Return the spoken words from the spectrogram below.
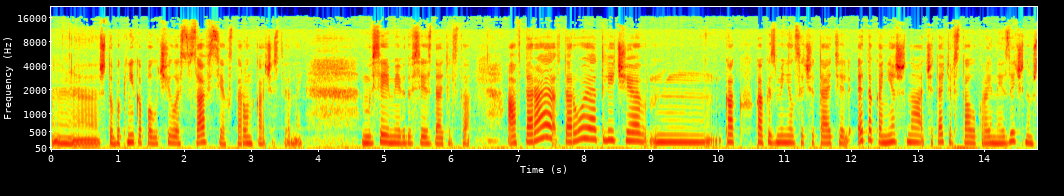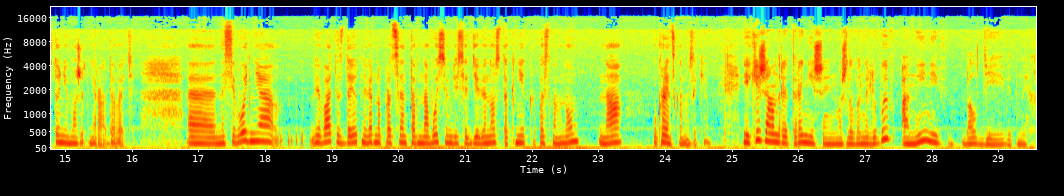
м, чтобы книга получилась со всех сторон качественной Мы все имеем в виду все издательства. А второе, второе отличие, м, как, как изменился читатель, это, конечно, читатель стал украиноязычным, что не может не радовать. Э, На сегодня Виват издает, наверное, процентов на 80-90 книг в основном на українському язикі. Які жанри раніше він, можливо, не любив, а нині балдіє від них?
